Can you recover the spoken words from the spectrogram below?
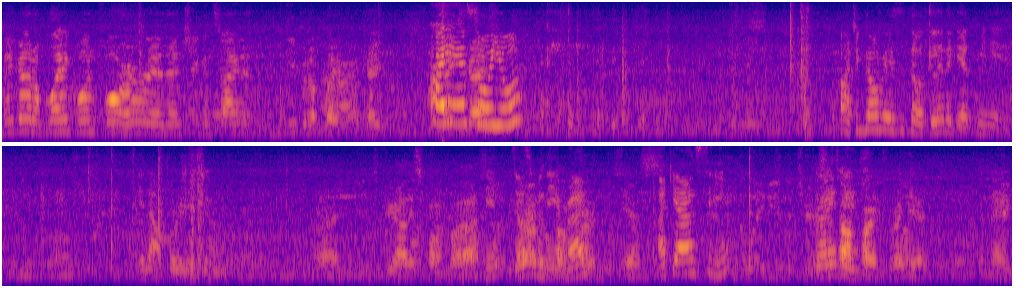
make out a blank one for her, and then she can sign it and keep it up later. Okay? I Thanks, ain't saw guys. you. Patrick, don't waste it out. Let her get me in operation. Alright. Figure out this phone for us. Just Grab my the name, top right? part. Yes. I can't see. It's Right the top there. part, right here. The name.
